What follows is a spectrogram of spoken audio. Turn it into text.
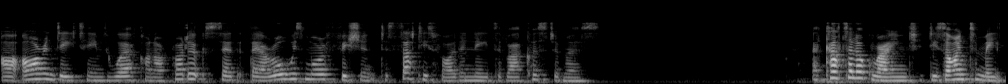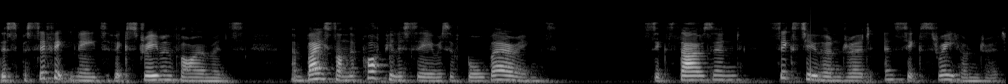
Our R&D teams work on our products so that they are always more efficient to satisfy the needs of our customers. A catalogue range designed to meet the specific needs of extreme environments and based on the popular series of ball bearings. 6000, 6200 and 6300.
